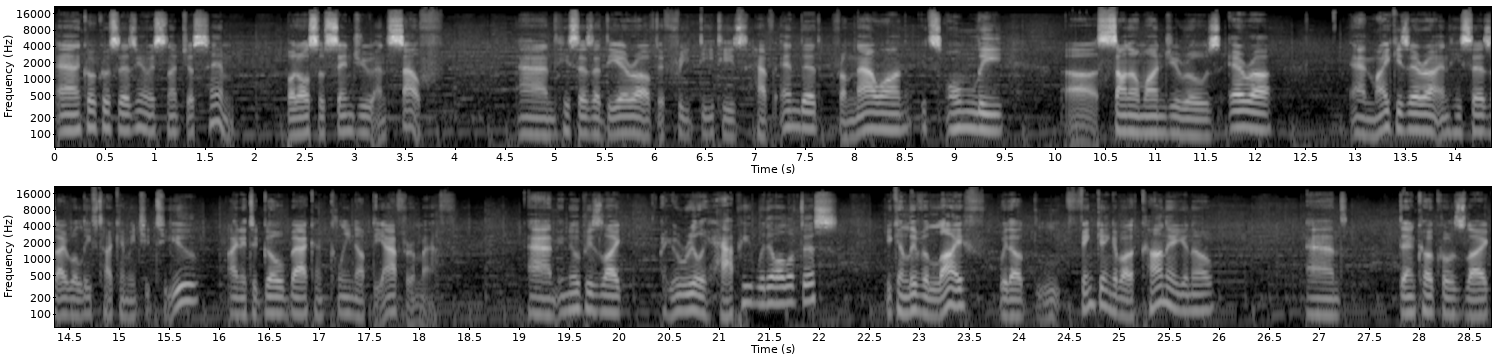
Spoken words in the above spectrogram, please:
And Coco says, you know, it's not just him, but also Senju and South. And he says that the era of the three deities have ended. From now on, it's only uh, Sano Manjiro's era and Mikey's era, and he says, I will leave Takemichi to you. I need to go back and clean up the aftermath. And Inupi's like, Are you really happy with all of this? you can live a life without thinking about Kane, you know. And then Koko's like,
